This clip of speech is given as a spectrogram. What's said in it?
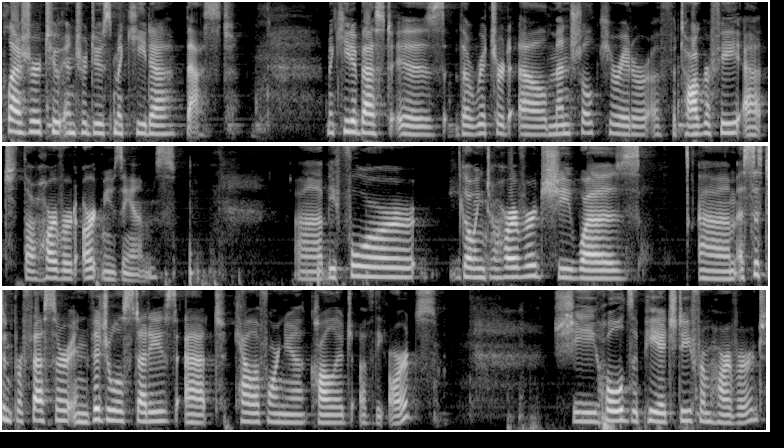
pleasure to introduce Makeda Best. Makeda Best is the Richard L. Menschel Curator of Photography at the Harvard Art Museums. Uh, before going to Harvard, she was um, assistant professor in visual studies at California College of the Arts. She holds a PhD from Harvard.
